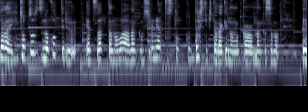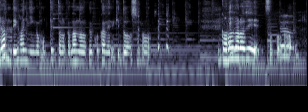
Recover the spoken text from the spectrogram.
なんかねちょっとずつ残ってるやつだったのはなんか後ろにあったストック出してきただけなのかなんかその選んで犯人が持ってったのか何なのかよくわかんないんだけどそのガラガラでそこが、うん。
